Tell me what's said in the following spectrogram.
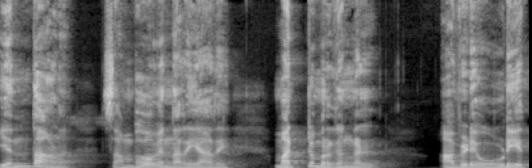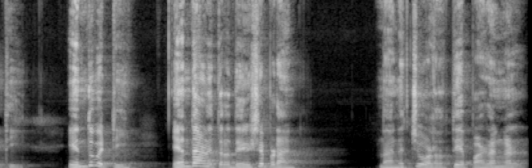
എന്താണ് സംഭവമെന്നറിയാതെ മറ്റു മൃഗങ്ങൾ അവിടെ ഓടിയെത്തി. എന്തുപറ്റി? എന്താണ് ഇത്ര ദേഷ്യപ്പെടാൻ? നനച്ചു വളർത്തിയ പഴങ്ങൾ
